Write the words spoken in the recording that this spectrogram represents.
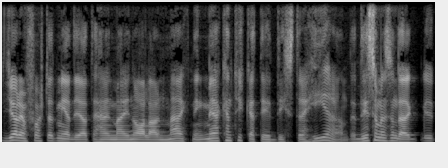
jag är den första att medge att det här är en marginalanmärkning, men jag kan tycka att det är distraherande. Det är som en sån där eh,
